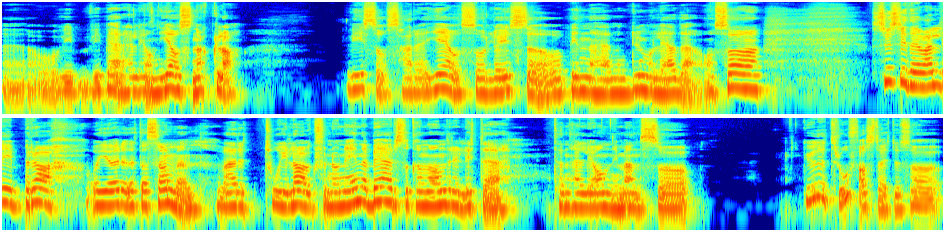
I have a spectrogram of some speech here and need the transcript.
Eh, og vi, vi ber Hellige ånd, gi oss nøkler. Vise oss, Herre. Gi oss å løse og binde her, men du må lede. Og så syns vi det er veldig bra å gjøre dette sammen, være to i lag. For når den ene ber, så kan den andre lytte til Den hellige ånd imens. så Gud er trofast, vet du, så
